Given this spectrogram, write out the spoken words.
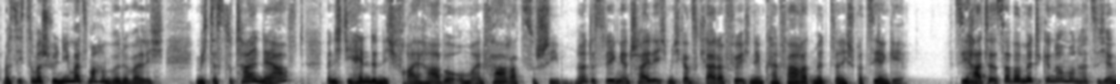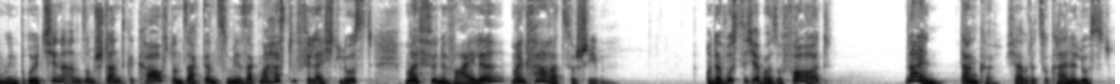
Was ich zum Beispiel niemals machen würde, weil ich mich das total nervt, wenn ich die Hände nicht frei habe, um ein Fahrrad zu schieben. Ne? Deswegen entscheide ich mich ganz klar dafür, ich nehme kein Fahrrad mit, wenn ich spazieren gehe. Sie hatte es aber mitgenommen und hat sich irgendwie ein Brötchen an so einem Stand gekauft und sagt dann zu mir, sag mal, hast du vielleicht Lust, mal für eine Weile mein Fahrrad zu schieben? Und da wusste ich aber sofort, nein, danke, ich habe dazu keine Lust.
